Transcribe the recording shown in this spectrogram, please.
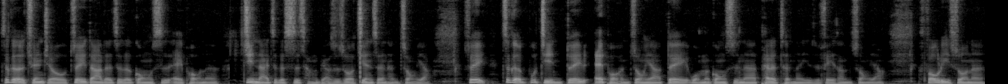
这个全球最大的这个公司 Apple 呢进来这个市场，表示说健身很重要。所以这个不仅对 Apple 很重要，对我们公司呢 Peloton 呢也是非常的重要。Foley 说呢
